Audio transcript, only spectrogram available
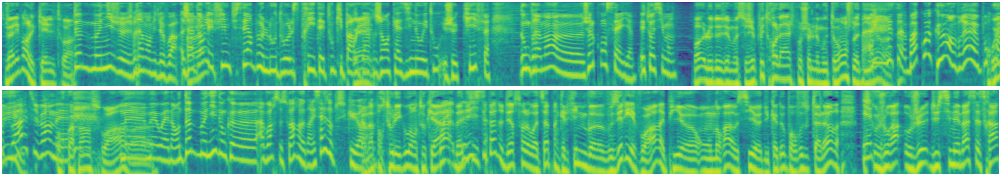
Tu vas aller voir lequel, toi? Dumb Money, j'ai vraiment envie de le voir. J'adore Ah ouais les films, tu sais, un peu Loot Wall Street et tout, qui Ouais. d'argent, casino et tout. Je kiffe. Donc vraiment, euh, je le conseille. Et toi, Simon Bon, le deuxième aussi. J'ai plus trop l'âge pour Sean le mouton, je dois dire. Ça- Bah quoique, en vrai, pourquoi Oui. pas, tu vois. Mais, Pourquoi pas un soir mais, euh, mais ouais, non, Dumb Money, donc euh, à voir ce soir euh, dans les salles obscures. Il y en a pour tous les goûts en tout cas. Ouais, Bah. N'hésitez pas à nous dire sur le WhatsApp hein, quel film vous iriez voir. Et puis on aura aussi du cadeau pour vous tout à l'heure. Yes. Puisqu'on jouera au jeu du cinéma. Ce sera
